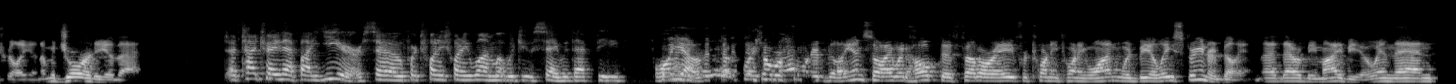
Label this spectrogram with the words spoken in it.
trillion, a majority of that. Uh, titrating that by year. So for 2021, what would you say? Would that be well, yeah, there's over 400 billion. So I would hope that federal aid for 2021 would be at least 300 billion. That, that would be my view. And then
